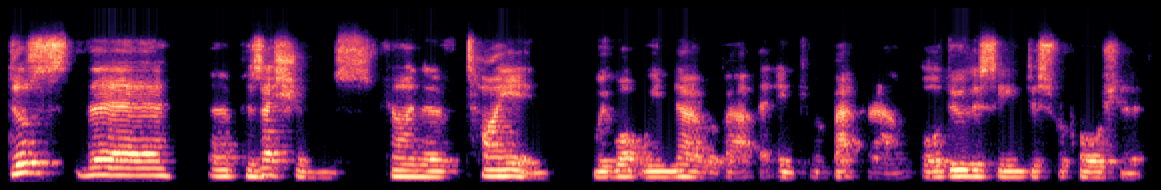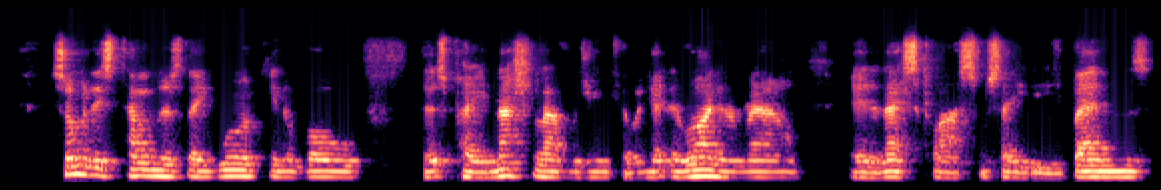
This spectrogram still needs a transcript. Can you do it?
Does their uh, possessions kind of tie in with what we know about their income and background, or do they seem disproportionate? Somebody's telling us they work in a role that's paying national average income, and yet they're riding around in an S class Mercedes Benz,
